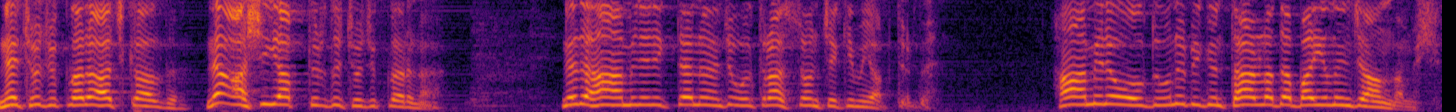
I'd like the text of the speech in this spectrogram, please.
Ne çocukları aç kaldı, ne aşı yaptırdı çocuklarına. Ne de hamilelikten önce ultrason çekimi yaptırdı. Hamile olduğunu bir gün tarlada bayılınca anlamış.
